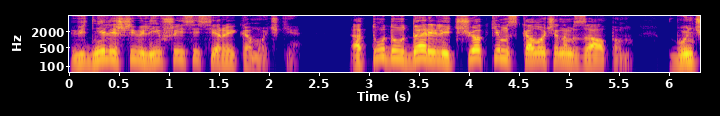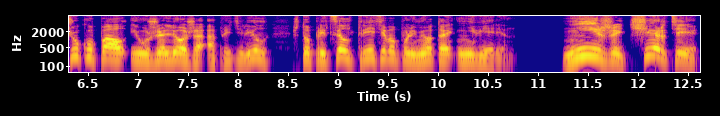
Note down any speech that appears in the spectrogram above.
виднелись шевелившиеся серые комочки. Оттуда ударили четким сколоченным залпом. Бунчук упал и уже лежа определил, что прицел третьего пулемета неверен. «Ниже, черти!»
